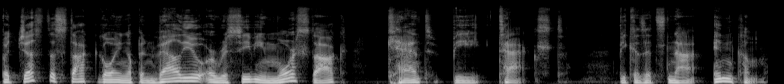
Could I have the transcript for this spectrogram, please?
but just the stock going up in value or receiving more stock can't be taxed because it's not income.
